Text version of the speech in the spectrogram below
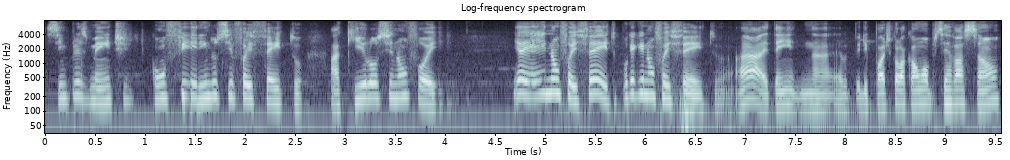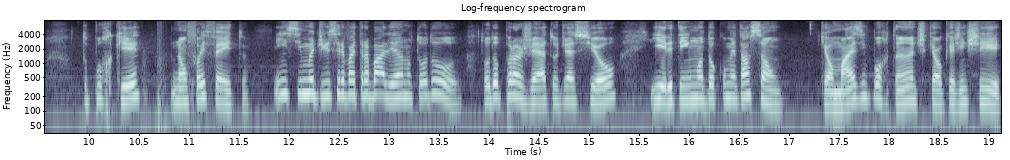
simplesmente conferindo se foi feito aquilo ou se não foi. E aí não foi feito? Por que, que não foi feito? Ah, tem, na, ele pode colocar uma observação do porquê não foi feito. E em cima disso ele vai trabalhando todo, todo o projeto de SEO e ele tem uma documentação, que é o mais importante, que é o que a gente,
